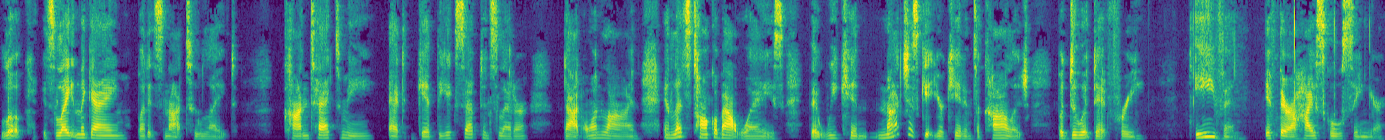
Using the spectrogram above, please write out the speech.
Look, it's late in the game, but it's not too late. Contact me at gettheacceptanceletter.online and let's talk about ways that we can not just get your kid into college, but do it debt free, even if they're a high school senior.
